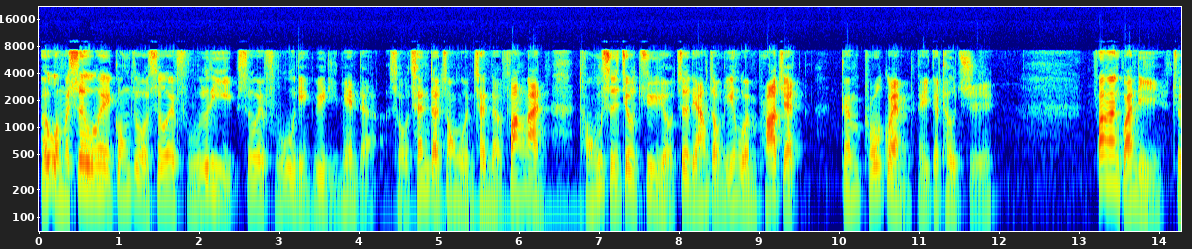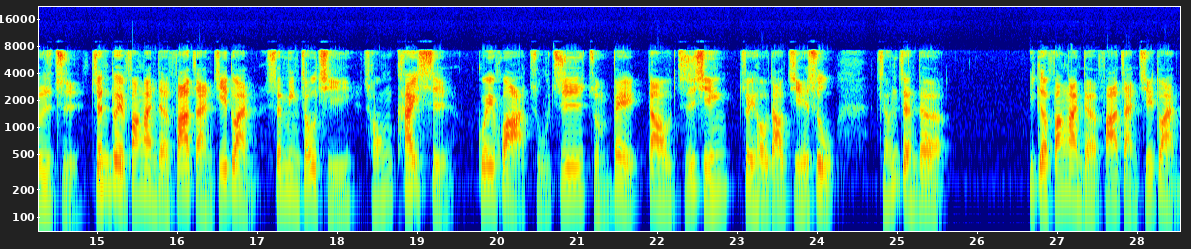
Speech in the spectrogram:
而我们社会工作、社会福利、社会服务领域里面的所称的中文称的方案，同时就具有这两种英文 project 跟 program 的一个特质。方案管理就是指针对方案的发展阶段、生命周期，从开始规划、组织、准备到执行，最后到结束，整整的一个方案的发展阶段。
